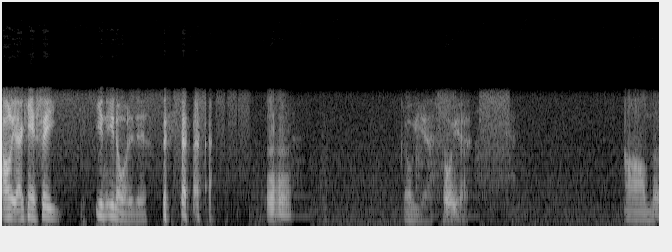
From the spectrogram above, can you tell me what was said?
only I can't say, you you know what it is. Mhm. Oh yes. Oh yeah. Um, Okay.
